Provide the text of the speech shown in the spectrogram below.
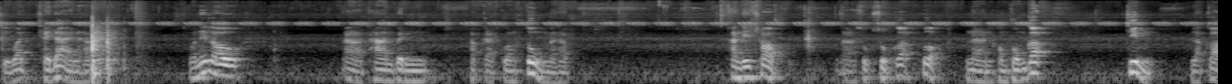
ถือว่าใช้ได้นะครับ วันนี้เราาทานเป็นผักกาดกวางตุ้งนะครับ ท่านที่ชอบอสุกๆก็ลวกนานของผมก็จิ้มแล้วก็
